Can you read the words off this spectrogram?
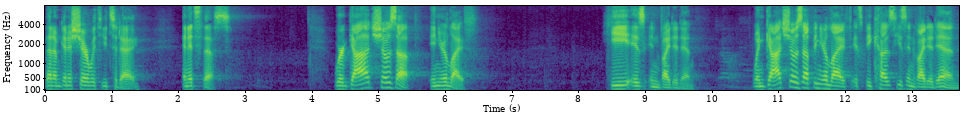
that I'm going to share with you today, and it's this. Where God shows up in your life, he is invited in. When God shows up in your life, it's because he's invited in.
